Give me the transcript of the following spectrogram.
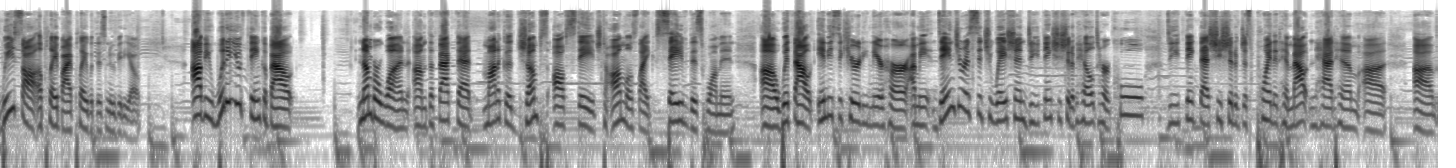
We saw a play by play with this new video. Avi, what do you think about number one, um, the fact that Monica jumps off stage to almost like save this woman uh, without any security near her. I mean, dangerous situation. Do you think she should have held her cool? Do you think that she should have just pointed him out and had him uh, um,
